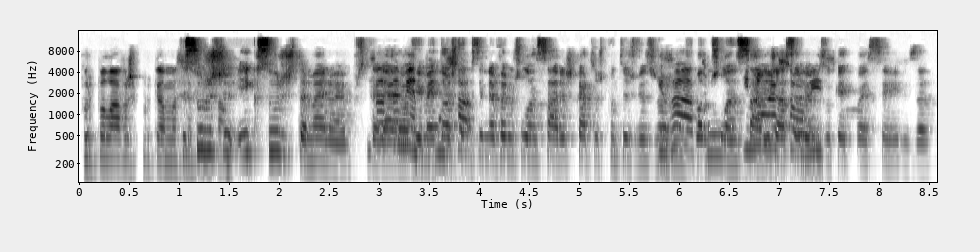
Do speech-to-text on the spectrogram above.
por palavras, porque é uma Que sensação. surge, e que surge também, não é? Porque se calhar, Exatamente, obviamente, nós temos, ainda vamos lançar as cartas quantas vezes nós Exato, vamos e lançar e é já só sabemos isso. o que é que vai sair, exato.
